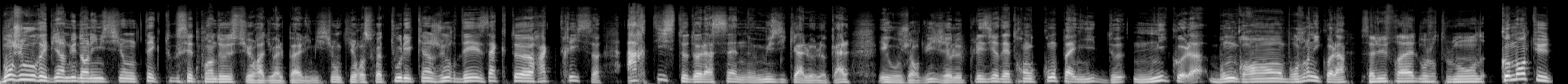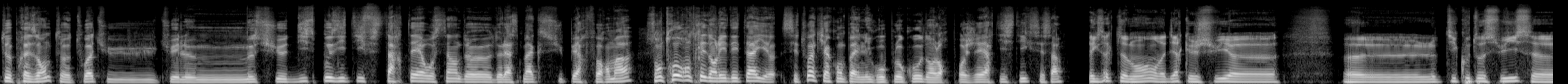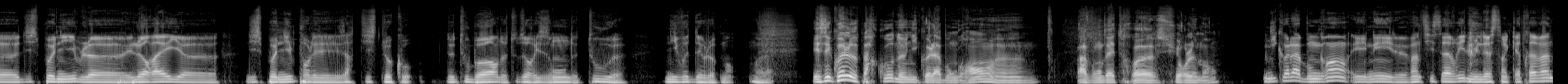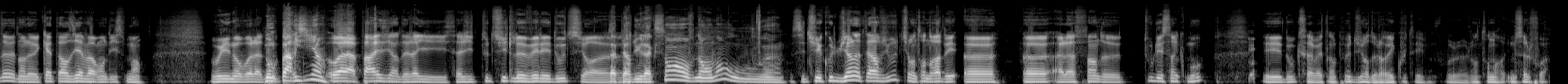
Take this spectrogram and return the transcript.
Bonjour et bienvenue dans l'émission Tech2 7.2 sur Radio Alpa, l'émission qui reçoit tous les 15 jours des acteurs, actrices, artistes de la scène musicale locale. Et aujourd'hui, j'ai le plaisir d'être en compagnie de Nicolas Bongrand. Bonjour Nicolas. Salut Fred, bonjour tout le monde. Comment tu te présentes Toi, tu, tu es le monsieur dispositif starter au sein de, de la SMAC Super Format. Sans trop rentrer dans les détails, c'est toi qui accompagnes les groupes locaux dans leurs projets artistiques, c'est ça? Exactement, on va dire que je suis euh, euh, le petit couteau suisse euh, disponible euh, et l'oreille disponible pour les artistes locaux, de tout bord, de tout horizon, de tout niveau de développement. Et c'est quoi le parcours de Nicolas Bongrand avant d'être sur Le Mans? Nicolas Bongrand est né le 26 avril 1982 dans le 14e arrondissement. Oui, non, voilà. Donc, parisien voilà, parisien. Déjà, il s'agit de tout de suite lever les doutes sur. euh, T'as perdu l'accent en venant au Mans ou euh Si tu écoutes bien l'interview, tu entendras des euh, euh à la fin de tous les cinq mots. Et donc, ça va être un peu dur de le réécouter. Il faut l'entendre une seule fois.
